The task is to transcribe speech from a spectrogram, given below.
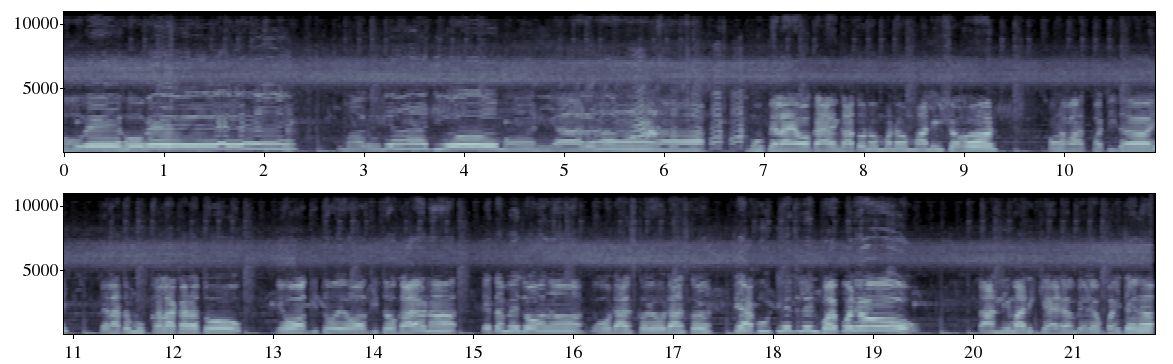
હોવે હોવે, મારું લ્યા જીઓ મણિયારા. હું પેલા એવો ગાયન ગાતો ને મને માની શકન પણ વાત પતી જાય. પેલા તો હું કલાકાર હતો. એવા ગીતો એવા ગીતો ગાયો ને, તે તમે જોવો ને, એવો ડાન્સ કર્યો, એવો ડાન્સ કર્યો. તે આખું સ્ટેજ લઈને ભય પડ્યો. તારની મારી કેડમ બેડ્યો ભય જાય ને.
